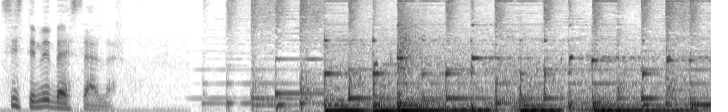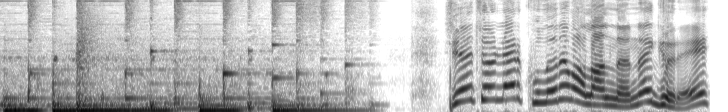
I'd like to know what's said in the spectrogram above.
sistemi beslerler. Jeneratörler kullanım alanlarına göre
